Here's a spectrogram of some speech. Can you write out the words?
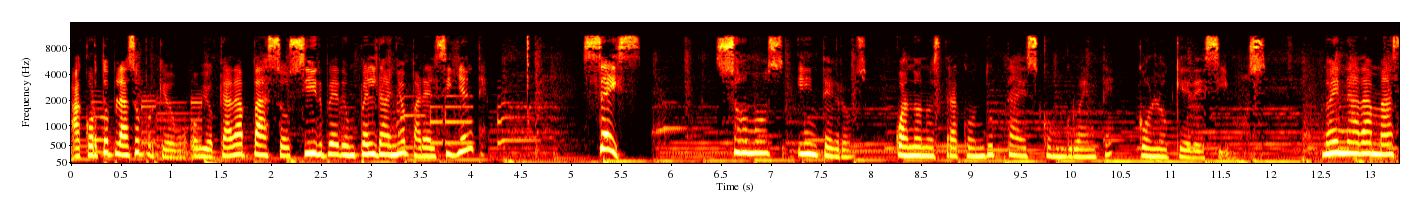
a corto plazo porque, obvio, cada paso sirve de un peldaño para el siguiente. 6. Somos íntegros cuando nuestra conducta es congruente con lo que decimos. No hay nada más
